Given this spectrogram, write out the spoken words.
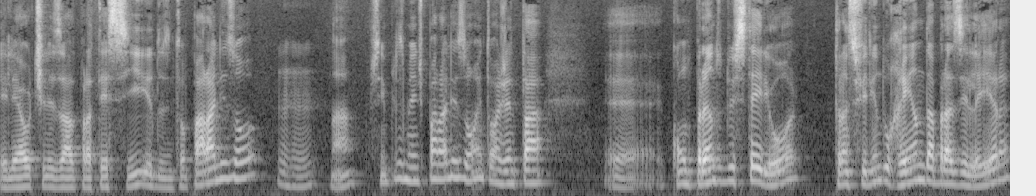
Ele é utilizado para tecidos, então paralisou. Uhum. Né? Simplesmente paralisou. Então a gente está é, comprando do exterior, transferindo renda brasileira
